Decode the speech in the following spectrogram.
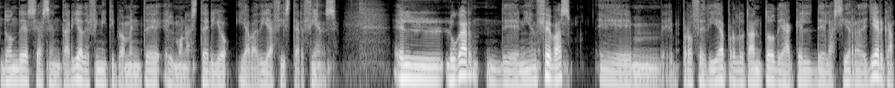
donde se asentaría definitivamente el monasterio y abadía cisterciense. El lugar de Niencebas procedía, por lo tanto, de aquel de la Sierra de Yerga,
